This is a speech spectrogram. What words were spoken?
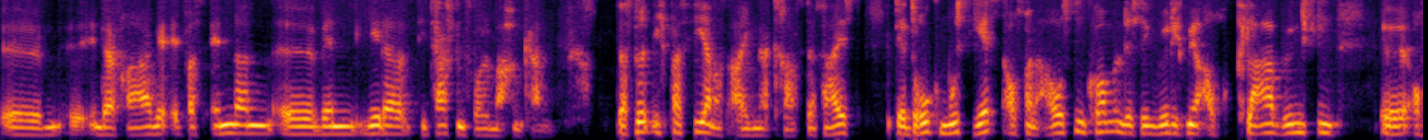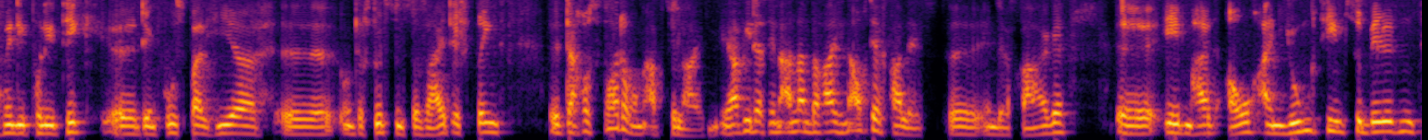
äh, in der Frage etwas ändern, äh, wenn jeder die Taschen voll machen kann? Das wird nicht passieren aus eigener Kraft. Das heißt, der Druck muss jetzt auch von außen kommen. Deswegen würde ich mir auch klar wünschen, äh, auch wenn die Politik äh, dem Fußball hier unterstützend zur Seite springt, daraus Forderungen abzuleiten. Ja, wie das in anderen Bereichen auch der Fall ist in der Frage äh, eben halt auch ein Jungteam zu bilden.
